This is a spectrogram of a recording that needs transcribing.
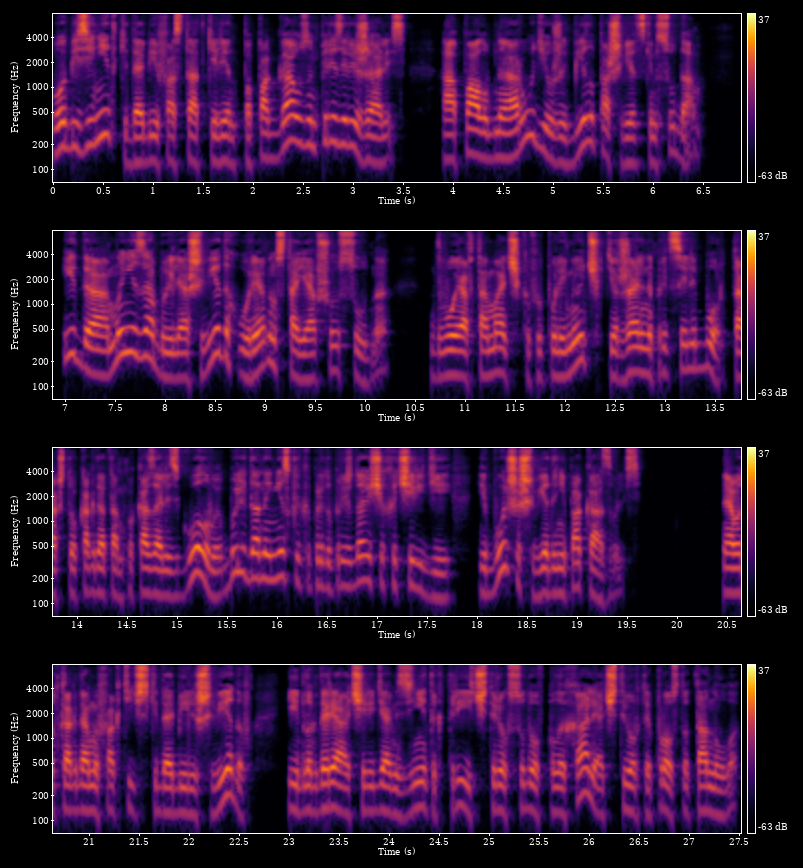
Обе зенитки, добив остатки лент по пакгаузам, перезаряжались, а палубное орудие уже било по шведским судам. И да, мы не забыли о шведах у рядом стоявшего судна. Двое автоматчиков и пулеметчик держали на прицеле борт, так что, когда там показались головы, были даны несколько предупреждающих очередей, и больше шведы не показывались. А вот когда мы фактически добили шведов, и благодаря очередям зениток три из четырех судов полыхали, а четвертая просто тонула,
